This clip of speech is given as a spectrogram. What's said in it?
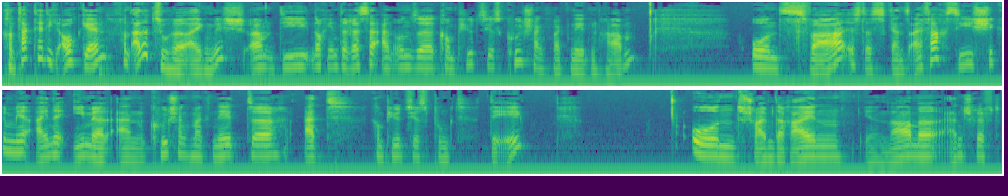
Kontakt hätte ich auch gern von alle Zuhörer eigentlich, ähm, die noch Interesse an unser Computius Kühlschrankmagneten haben. Und zwar ist das ganz einfach. Sie schicken mir eine E-Mail an kühlschrankmagnete at computius.de und schreiben da rein Ihren Name, Anschrift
